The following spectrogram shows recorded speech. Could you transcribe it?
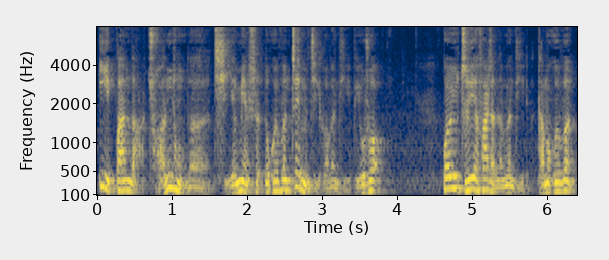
一般的传统的企业面试都会问这么几个问题，比如说关于职业发展的问题，他们会问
